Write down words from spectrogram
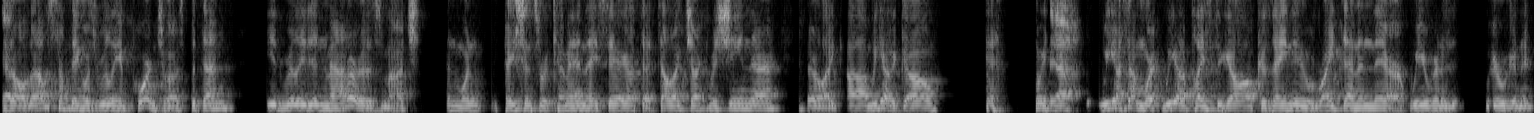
Yep. So that was something that was really important to us. But then it really didn't matter as much. And when patients would come in, they say, "I got that telecheck machine there." They're like, um, "We got to go." we, yeah. we got something. We got a place to go because they knew right then and there we were gonna we were gonna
